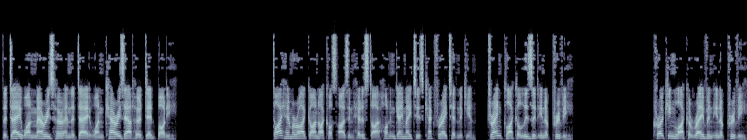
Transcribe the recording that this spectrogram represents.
the day one marries her and the day one carries out her dead body. Die hemerai gynikos hedestai hotengamatis kakphoratetnikian, drank like a lizard in a privy, croaking like a raven in a privy,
